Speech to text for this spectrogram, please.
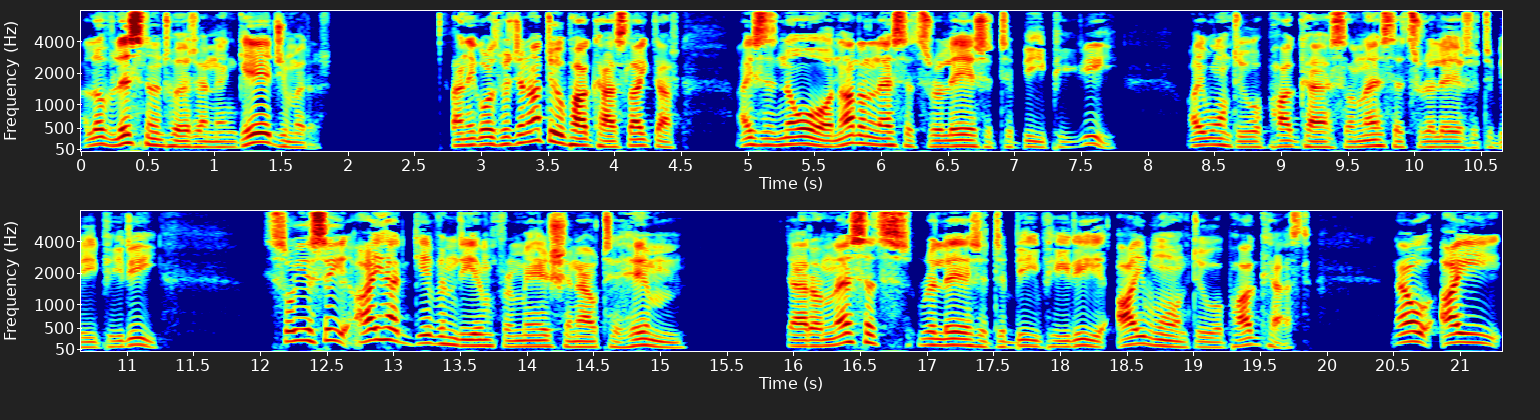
I love listening to it and engaging with it." And he goes, "Would you not do a podcast like that?" I says, "No, not unless it's related to BPD. I won't do a podcast unless it's related to BPD." So you see, I had given the information out to him that unless it's related to BPD, I won't do a podcast. Now I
